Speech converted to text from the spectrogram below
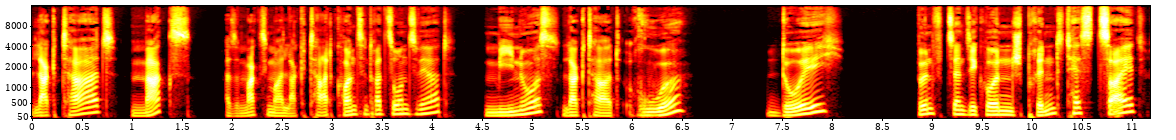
Laktat Max, also maximal Laktatkonzentrationswert, minus Laktatruhe durch 15 Sekunden Sprint-Testzeit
